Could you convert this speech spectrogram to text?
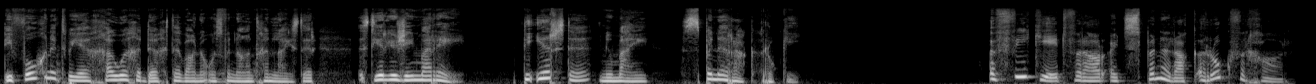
Die volgende twee goue gedigte waarna ons vanaand gaan luister, is deur Eugene Maree. Die eerste noem hy Spinnerak Rokkie. 'n Fietjie het vir haar uit spinnerak 'n rok vergaar.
